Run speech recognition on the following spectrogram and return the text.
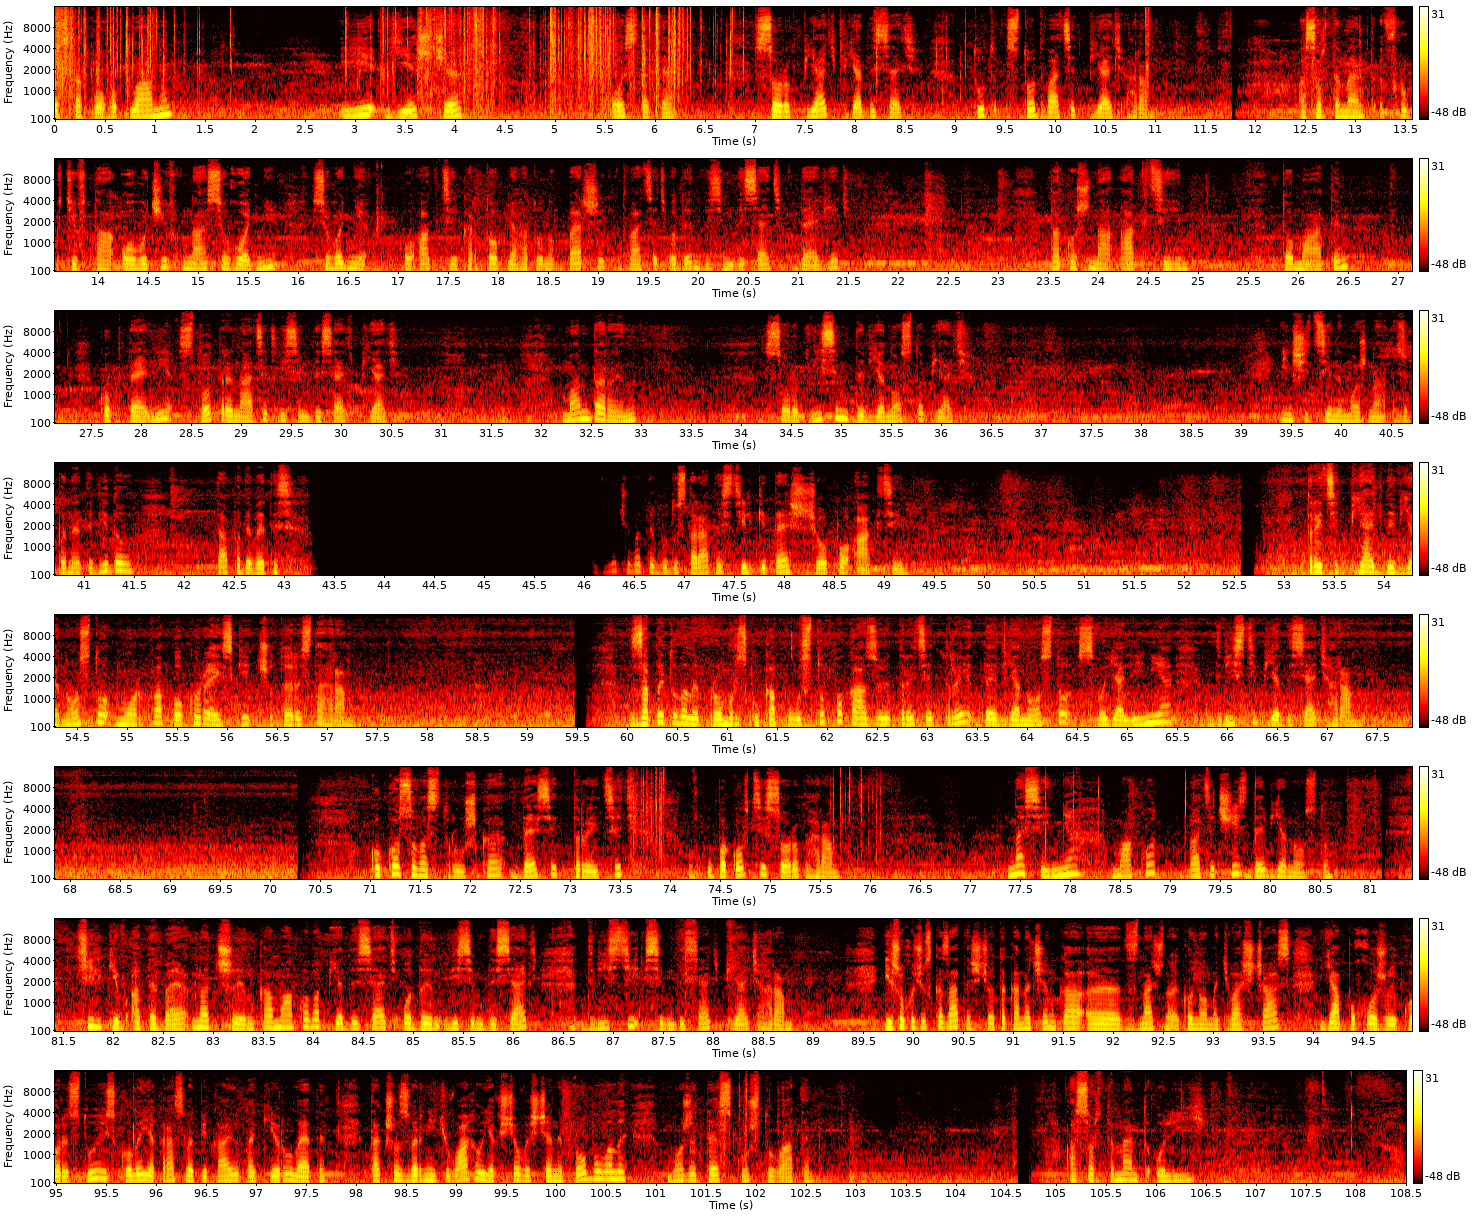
Ось такого плану. І є ще ось таке 45,50. Тут 125 грам. Асортимент фруктів та овочів на сьогодні. Сьогодні по акції картопля гатунок перший 21,89. Також на акції томати коктейльні 113,85. Мандарин 48,95. Інші ціни можна зупинити відео та подивитись. Озвучувати буду старатись тільки те, що по акції. 35,90 морква по-корейськи 400 грам. Запитували про морську капусту. Показую 33,90 своя лінія 250 грам. Кокосова стружка 10,30 в упаковці 40 грам. Насіння маку 26,90. Тільки в АТБ начинка макова 51,80 275 грам. І що хочу сказати, що така начинка е, значно економить ваш час. Я похожою користуюсь, коли якраз випікаю такі рулети. Так що зверніть увагу, якщо ви ще не пробували, можете скуштувати. Асортимент олій.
